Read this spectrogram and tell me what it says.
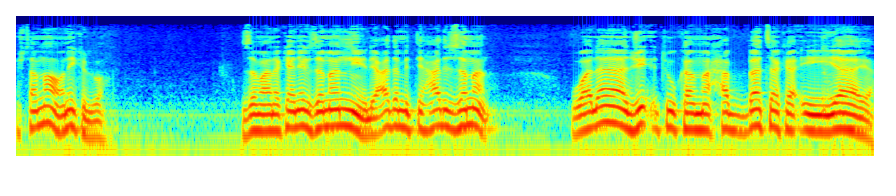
اشتما ونيك الوا زمانك يعني زماني لعدم اتحاد الزمان. ولا جئتك محبتك إياي.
